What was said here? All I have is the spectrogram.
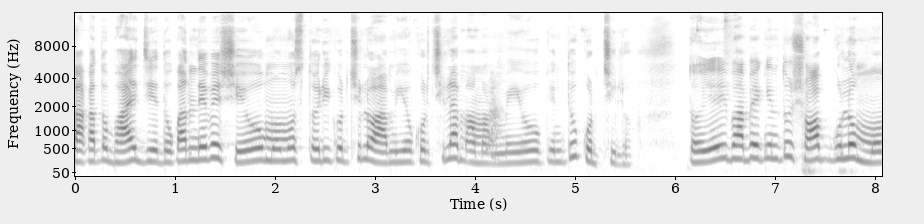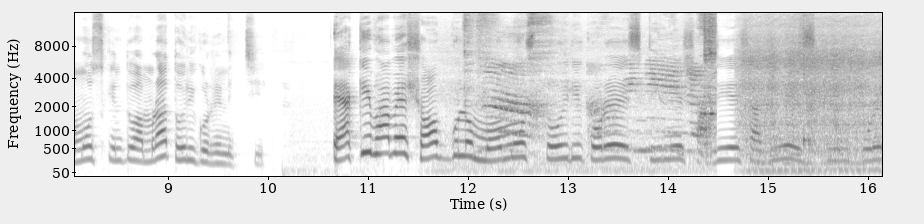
কাকা তো ভাই যে দোকান দেবে সেও মোমোস তৈরি করছিল, আমিও করছিলাম, আমার মেয়েও কিন্তু করছিল। তো এইভাবে কিন্তু সবগুলো মোমোস কিন্তু আমরা তৈরি করে নিচ্ছি। একইভাবে সবগুলো মোমোস তৈরি করে স্টিমে সাজিয়ে সাজিয়ে স্টিম করে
